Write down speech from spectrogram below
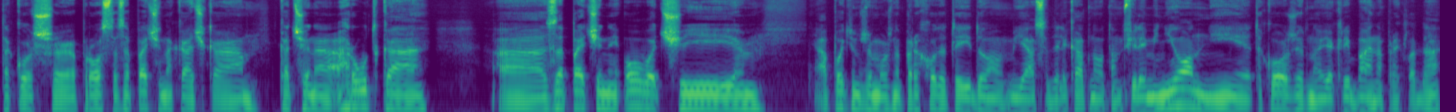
Також е, просто запечена качка, качина грудка, е, запечені овочі. А потім вже можна переходити і до м'яса делікатного там філе міньйон, не такого жирного, як рібай, наприклад, да?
